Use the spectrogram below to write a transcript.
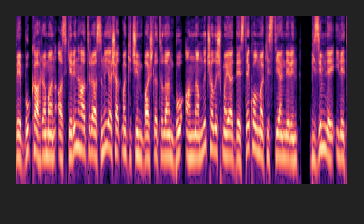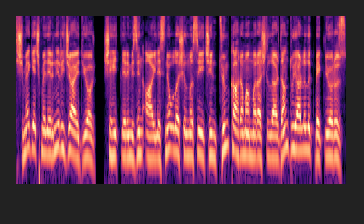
ve bu kahraman askerin hatırasını yaşatmak için başlatılan bu anlamlı çalışmaya destek olmak isteyenlerin bizimle iletişime geçmelerini rica ediyor. Şehitlerimizin ailesine ulaşılması için tüm Kahramanmaraşlılardan duyarlılık bekliyoruz.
